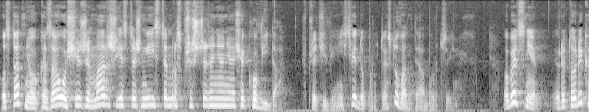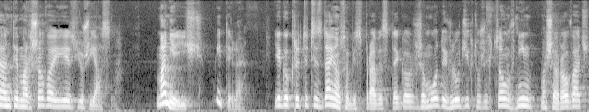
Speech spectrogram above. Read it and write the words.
Ostatnio okazało się, że marsz jest też miejscem rozprzestrzeniania się COVID-a, w przeciwieństwie do protestów antyaborcyjnych. Obecnie retoryka antymarszowa jest już jasna. Ma nie iść i tyle. Jego krytycy zdają sobie sprawę z tego, że młodych ludzi, którzy chcą w nim maszerować,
